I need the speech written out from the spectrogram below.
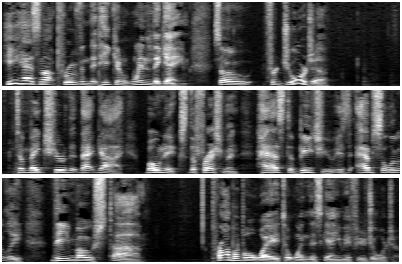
he has not proven that he can win the game. So for Georgia to make sure that that guy, Bo Nix, the freshman, has to beat you is absolutely the most uh, probable way to win this game if you're Georgia.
